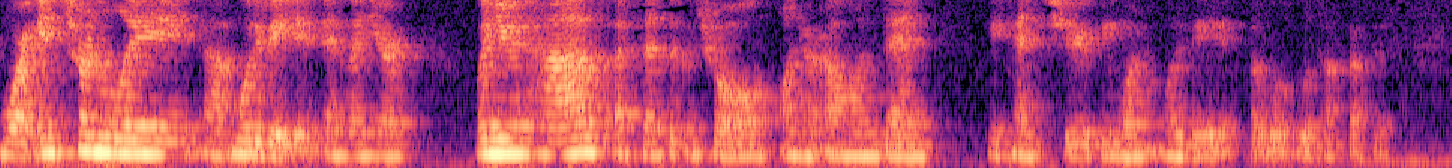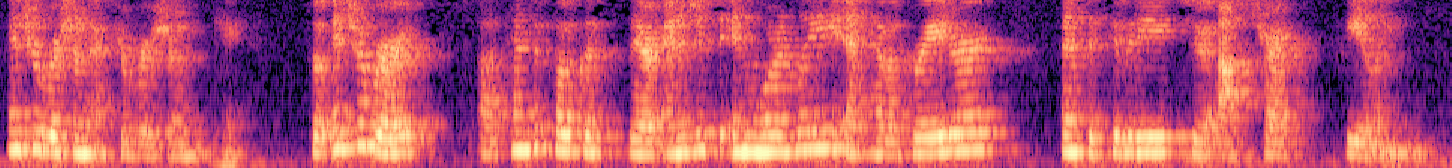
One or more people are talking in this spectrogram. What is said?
more internally uh, motivated, and when you're when you have a sense of control on your own, then you tend to be more motivated. But we'll, we'll talk about this. Introversion, extroversion. Okay, so introverts uh, tend to focus their energies inwardly and have a greater sensitivity to abstract feelings.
